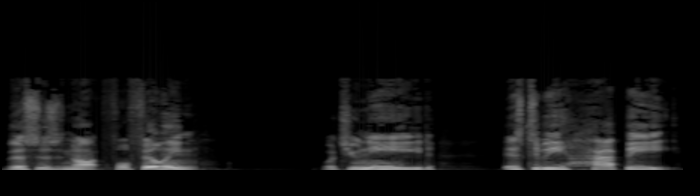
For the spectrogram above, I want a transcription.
This is not fulfilling. What you need is to be happy.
